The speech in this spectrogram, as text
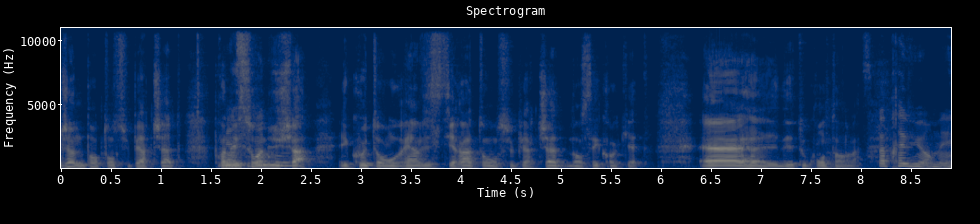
John pour ton super chat. Prenez soin du chat. Écoute, on réinvestira ton super chat dans ses croquettes. il est tout content là. C'est pas prévu, hein, mais.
